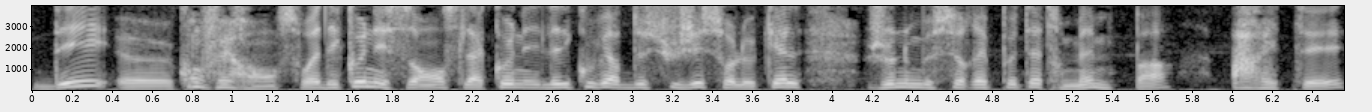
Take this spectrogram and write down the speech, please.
des euh, conférences, ouais, des connaissances, la, la découverte de sujets sur lesquels je ne me serais peut-être même pas arrêté.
